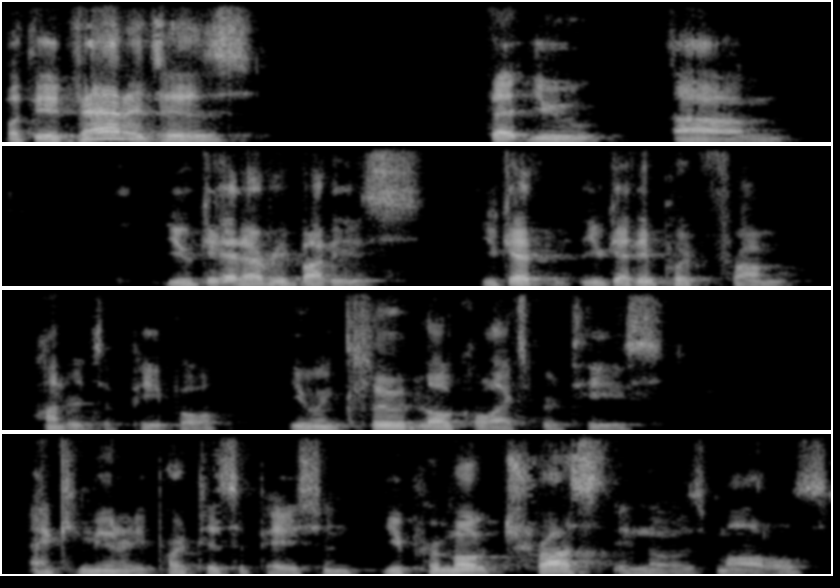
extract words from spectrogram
But the advantage is that you um, you get everybody's you get you get input from hundreds of people. You include local expertise and community participation. You promote trust in those models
